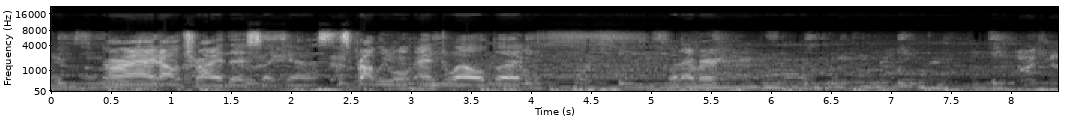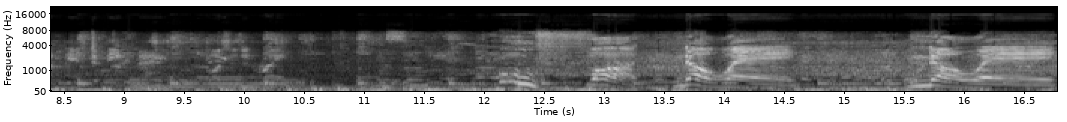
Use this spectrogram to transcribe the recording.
Alright, I'll try this, I guess. This probably won't end well, but whatever. Ooh, fuck! No way! No way!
